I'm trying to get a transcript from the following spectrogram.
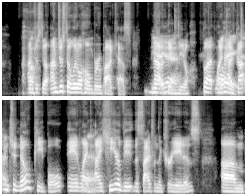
i'm Oh, just a i'm just a little homebrew podcast not Yeah, a big yeah. deal but Well, like hey, i've gotten to know people and like Yeah. i hear the the side from the creatives um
